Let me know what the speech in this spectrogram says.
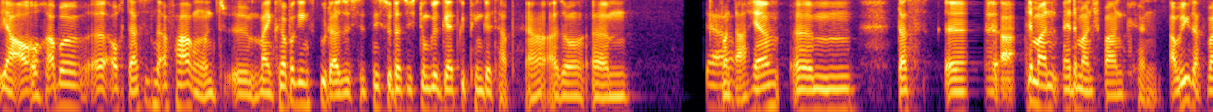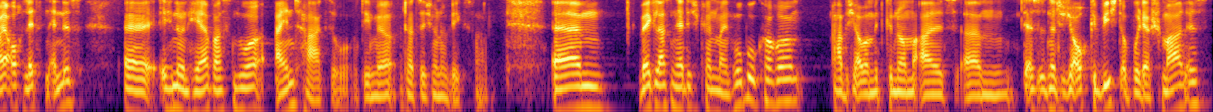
ja auch, aber äh, auch das ist eine Erfahrung und äh, mein Körper ging es gut. Also es ist jetzt nicht so, dass ich dunkelgelb gepinkelt habe. Ja, also ähm, ja. von daher, ähm, das äh, hätte, man, hätte man sparen können. Aber wie gesagt, war ja auch letzten Endes äh, hin und her, was nur ein Tag so, dem wir tatsächlich unterwegs waren. Ähm, weglassen hätte ich können meinen Hobo-Kocher, habe ich aber mitgenommen als, ähm, das ist natürlich auch Gewicht, obwohl der schmal ist.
